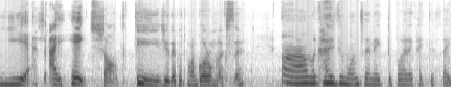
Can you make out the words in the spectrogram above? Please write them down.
ইয়েস আই হেট সল্ট এই যে দেখো তোমার গরম লাগছে। আমার খাইতে মন চায় না একটু পরে খাইতে চাই।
